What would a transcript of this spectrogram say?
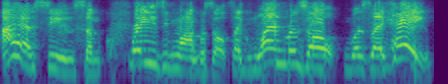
I have seen some crazy wrong results. Like one result was like, hey,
